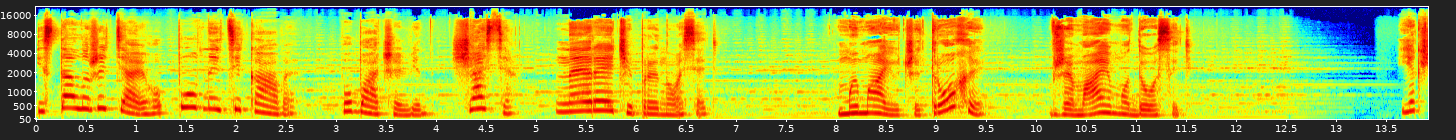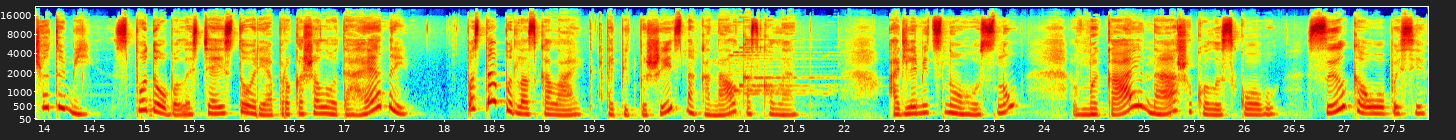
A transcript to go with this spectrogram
І стало життя його повне й цікаве. Побачив він, щастя не речі приносять. Ми, маючи трохи, вже маємо досить. Якщо тобі сподобалась ця історія про кашалота Генрі, постав, будь ласка, лайк та підпишись на канал Касколенд. А для міцного сну вмикай нашу колискову. Силка в описі.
